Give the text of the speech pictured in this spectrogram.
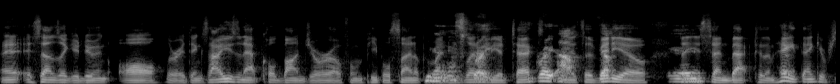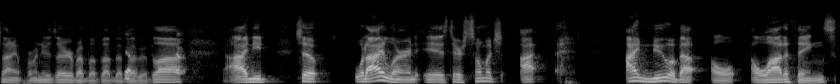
And it sounds like you're doing all the right things. I use an app called Bonjoro for when people sign up for yeah, my newsletter great. via text. Great and it's a video yeah. that you send back to them. Hey, thank you for signing up for my newsletter, blah, blah, blah, blah, blah, blah, blah. I need, so what I learned is there's so much, I, I knew about a, a lot of things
